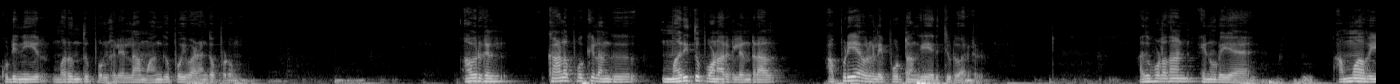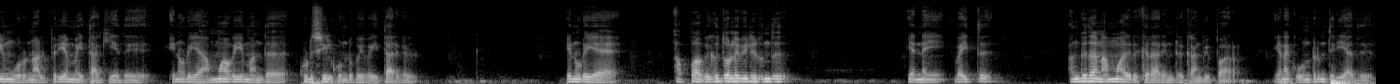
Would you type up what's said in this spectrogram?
குடிநீர் மருந்து பொருள்கள் எல்லாம் அங்கு போய் வழங்கப்படும். அவர்கள் காலப்போக்கில் அங்கு மறித்து போனார்கள் என்றால் அப்படியே அவர்களை போட்டு அங்கே எரித்து விடுவார்கள். அதுபோல தான் என்னுடைய அம்மாவையும் ஒரு நாள் பெரியம்மை தாக்கியது. என்னுடைய அம்மாவையும் அந்த குடிசையில் கொண்டு போய் வைத்தார்கள். என்னுடைய அப்பா வெகு தொலைவிலிருந்து என்னை வைத்து அங்குதான் அம்மா இருக்கிறார் என்று காண்பிப்பார். எனக்கு ஒன்றும் தெரியாது.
